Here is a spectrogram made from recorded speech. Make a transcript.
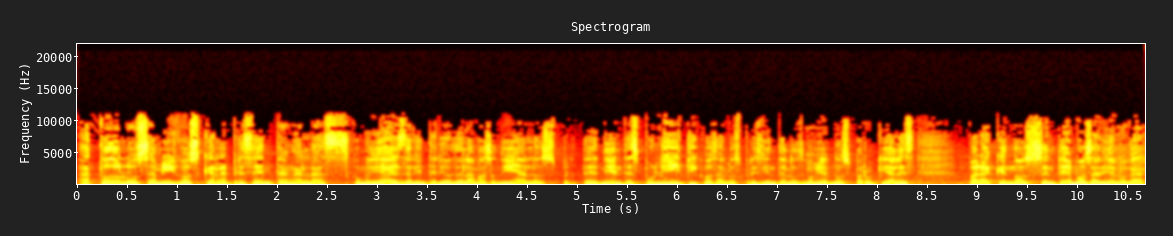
a todos los amigos que representan a las comunidades del interior de la Amazonía, a los tenientes políticos, a los presidentes de los gobiernos parroquiales, para que nos sentemos a dialogar.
